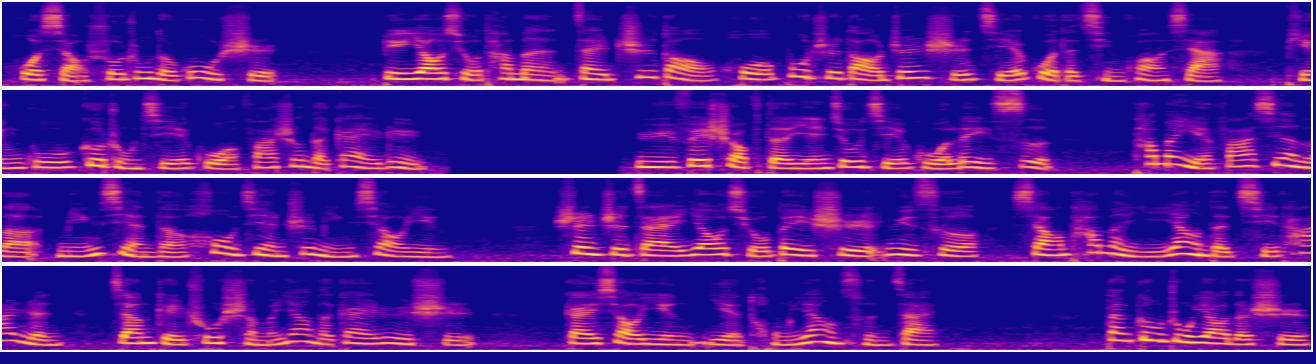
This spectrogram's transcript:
或小说中的故事，并要求他们在知道或不知道真实结果的情况下评估各种结果发生的概率。与 Fishoff 的研究结果类似，他们也发现了明显的后见之明效应。甚至在要求被试预测像他们一样的其他人将给出什么样的概率时，该效应也同样存在。但更重要的是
